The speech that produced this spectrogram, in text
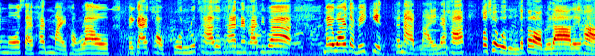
งโมสายพันธุ์ใหม่ของเรา เป็นการขอบคุณลูกค้าทุกท่านนะคะ ที่ว่าไม่ว่าจะวิกฤตขนาดไหนนะคะ ก็ช่วยอุดหนุนกันตลอดเวลาเลยค่ะ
